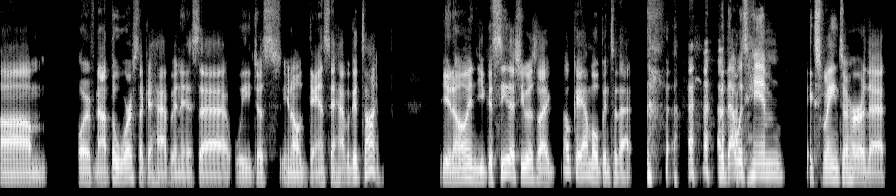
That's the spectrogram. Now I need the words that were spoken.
Um or if not the worst that could happen is that we just, you know, dance and have a good time. You know, and you could see that she was like, okay, I'm open to that. but that was him explaining to her that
